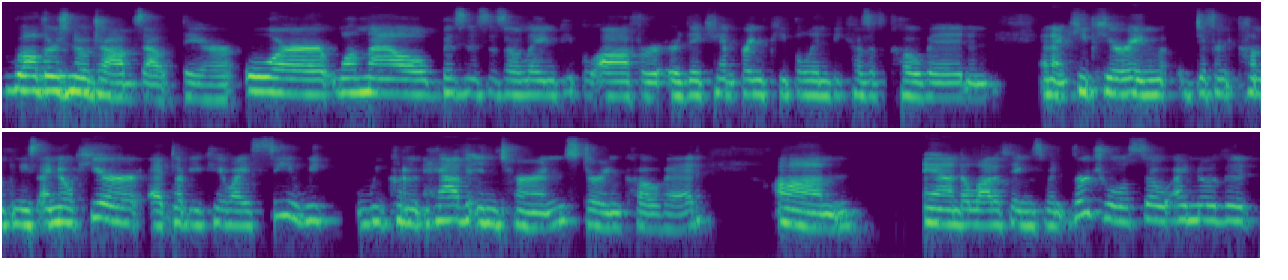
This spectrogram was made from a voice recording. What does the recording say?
well, there's no jobs out there, or well, now businesses are laying people off, or, or they can't bring people in because of COVID. And, and I keep hearing different companies. I know here at WKYC, we, we couldn't have interns during COVID. Um, and a lot of things went virtual. So I know that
